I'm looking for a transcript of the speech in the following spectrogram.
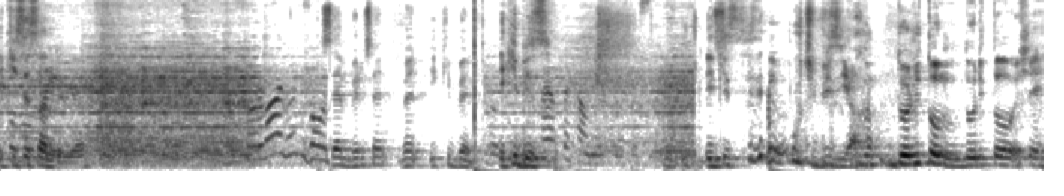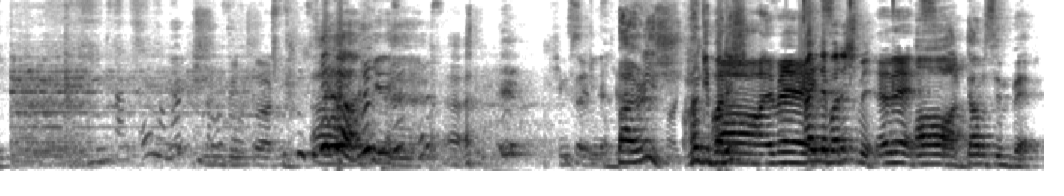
İkisi sandım ya. Sen bir sen, ben iki ben. İki biz. İkisi. Üç biz ya. Dorito mu? Dorito şey. Barış. Hangi Barış? Aa evet. Aynı Barış mı? Evet. Aa adamsın be.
